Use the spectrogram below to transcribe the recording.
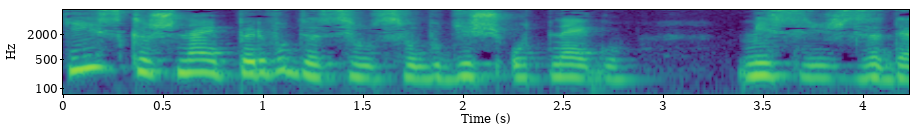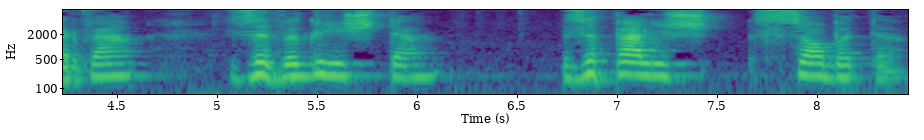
ти искаш най-първо да се освободиш от него, мислиш за дърва, за въглища, запалиш собата,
